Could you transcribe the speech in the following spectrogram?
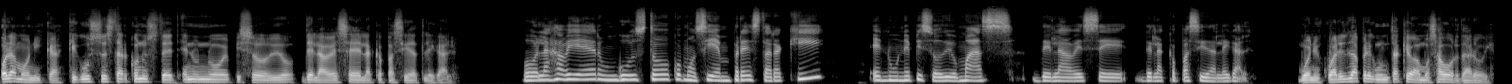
Hola Mónica, qué gusto estar con usted en un nuevo episodio del ABC de la capacidad legal. Hola Javier, un gusto como siempre estar aquí en un episodio más del ABC de la capacidad legal. Bueno, ¿y cuál es la pregunta que vamos a abordar hoy?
